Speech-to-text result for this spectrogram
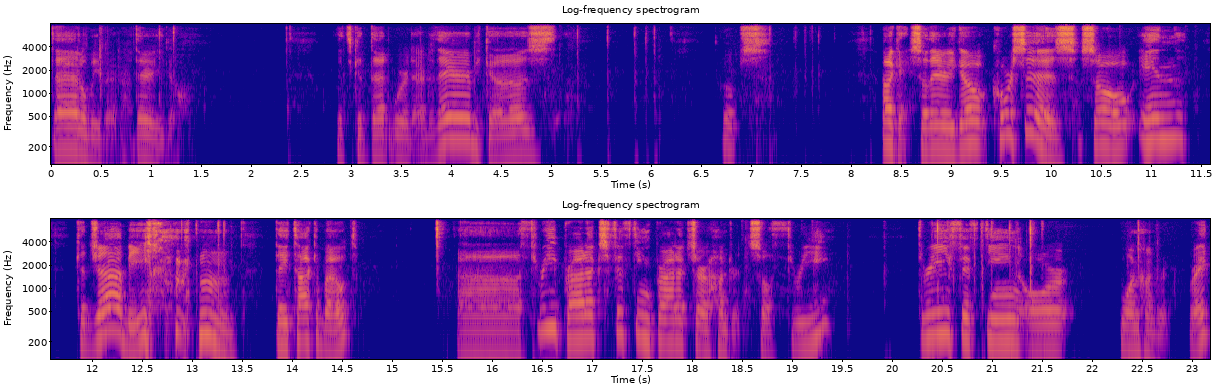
That'll be better. There you go. Let's get that word out of there because oops. Okay so there you go courses. So in Kajabi they talk about uh three products 15 products or 100 so three three 15 or 100 right?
